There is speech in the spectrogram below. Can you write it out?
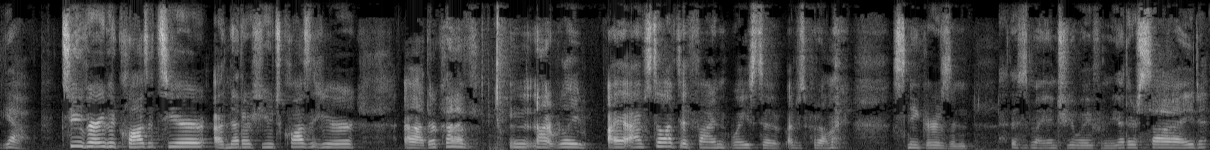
yeah, two very big closets here, another huge closet here. Uh, they're kind of not really, I, I still have to find ways to, I just put on my sneakers and this is my entryway from the other side.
